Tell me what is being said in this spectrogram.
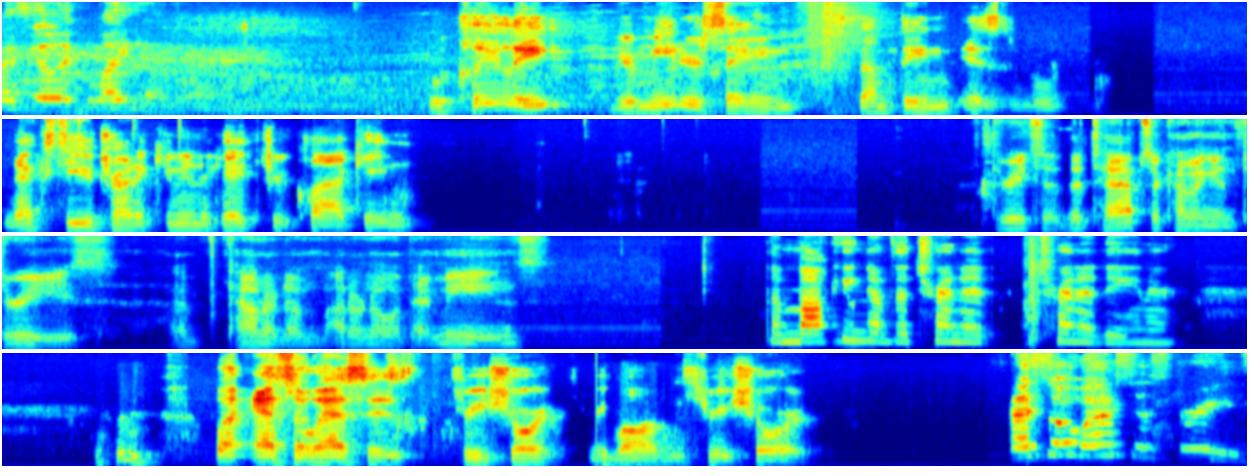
I feel like lightning. Well, clearly your meter's saying something is next to you trying to communicate through clacking. Three. T- the taps are coming in threes. I've counted them. I don't know what that means. The mocking of the Trinity. Trinity. But SOS is three short, three long, three short. SOS is threes.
